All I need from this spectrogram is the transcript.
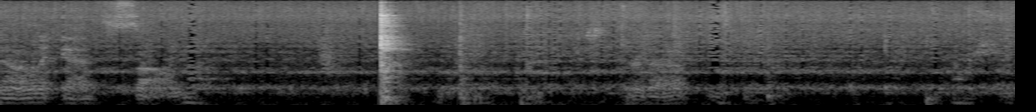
Now I'm gonna add some. Stir that up. Oh, shoot.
